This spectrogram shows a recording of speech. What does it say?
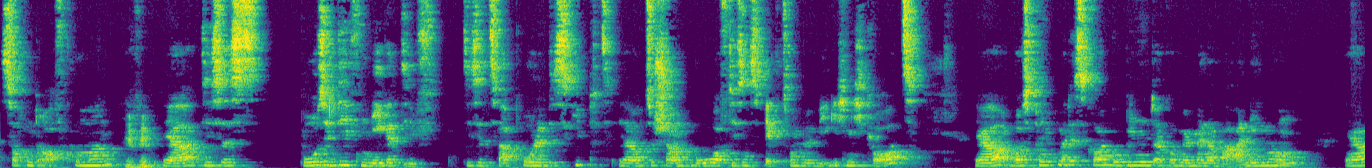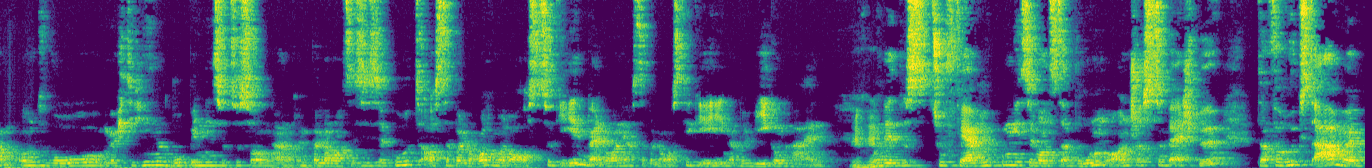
Sachen draufkommen Mhm. ja, dieses positiv, negativ, diese zwei Pole, die es gibt, ja, und zu schauen, wo auf diesem Spektrum bewege ich mich gerade, ja, was bringt mir das gerade, wo bin ich da gerade mit meiner Wahrnehmung, ja, und wo möchte ich hin und wo bin ich sozusagen auch noch im Balance. Es ist ja gut, aus der Balance mal rauszugehen, weil wenn ich aus der Balance gehe, gehe ich in eine Bewegung rein. Mhm. Und etwas zu verrücken ist ja, wenn du da eine Wohnung anschaust zum Beispiel, da verrückst du auch mal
